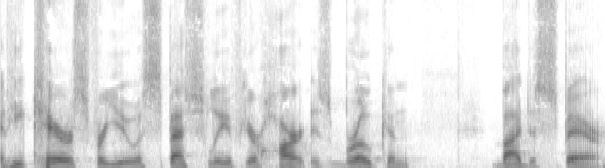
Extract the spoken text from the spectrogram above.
And he cares for you, especially if your heart is broken by despair.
